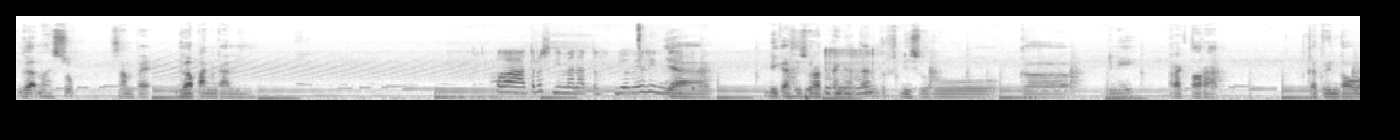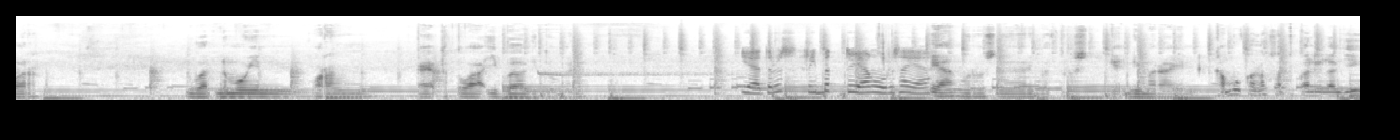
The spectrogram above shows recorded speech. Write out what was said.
nggak masuk sampai 8 kali Wah, terus gimana tuh? Diomelin ya dikasih surat peringatan terus disuruh ke ini rektorat ke Twin Tower buat nemuin orang kayak ketua IBA gitu kan Ya, terus ribet tuh ya ngurus saya. ya ngurusnya ribet terus kayak dimarahin kamu kalau satu kali lagi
